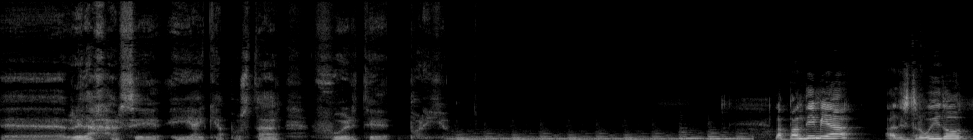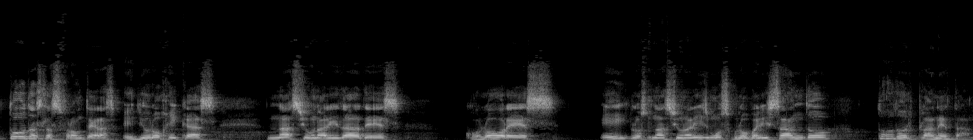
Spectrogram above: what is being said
eh, relajarse y hay que apostar fuerte por ello. La pandemia ha destruido todas las fronteras ideológicas, nacionalidades, colores y los nacionalismos globalizando todo el planeta.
